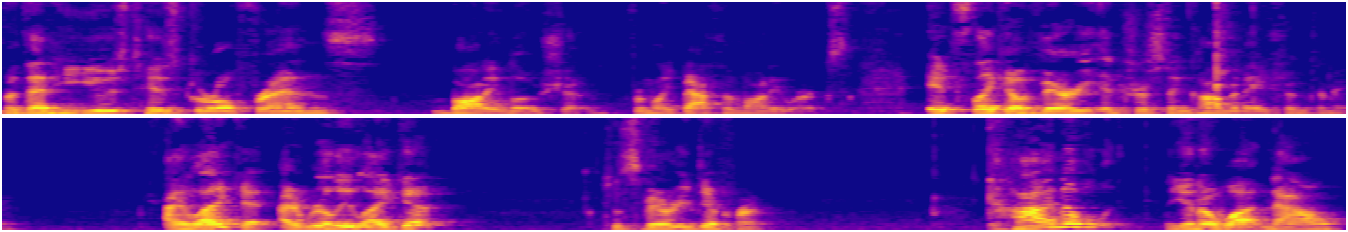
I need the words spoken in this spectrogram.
But then he used his girlfriend's body lotion from like Bath and Body Works. It's like a very interesting combination to me. I like it. I really like it. Just very different. Kind of, you know what now?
